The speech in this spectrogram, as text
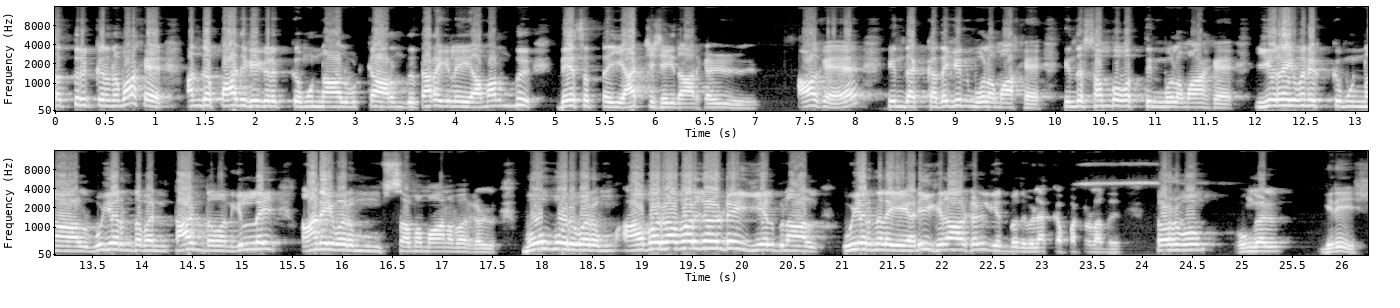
சத்திருக்கனுமாக அந்த பாதுகைகளுக்கு முன்னால் உட்கார்ந்து தரையிலே அமர்ந்து தேசத்தை ஆட்சி செய்தார்கள். ஆக இந்த கதையின் மூலமாக இந்த சம்பவத்தின் மூலமாக இறைவனுக்கு முன்னால் உயர்ந்தவன் தாழ்ந்தவன் இல்லை அனைவரும் சமமானவர்கள். ஒவ்வொருவரும் அவரவர்களுடைய இயல்பினால் உயர்நிலையை அடைகிறார்கள் என்பது விளக்கப்பட்டுள்ளது. தொடர்வோம் உங்கள் கிரீஷ்.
